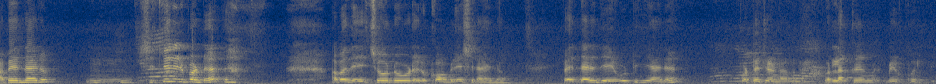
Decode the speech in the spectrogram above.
അപ്പം എന്തായാലും ചിക്കൻ ഇരിപ്പുണ്ട്. അപ്പം നെയ്ച്ചോണ്ട് കൂടെ ഒരു കോമ്പിനേഷൻ ആയല്ലോ. അപ്പം എന്തായാലും ദേവൂട്ടി ഞാൻ പൊട്ടറ്റോ ഉണ്ടാക്കട്ടെ. ഉരുളക്കിഴങ്ങ് മെഴുക്കുരുട്ടി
